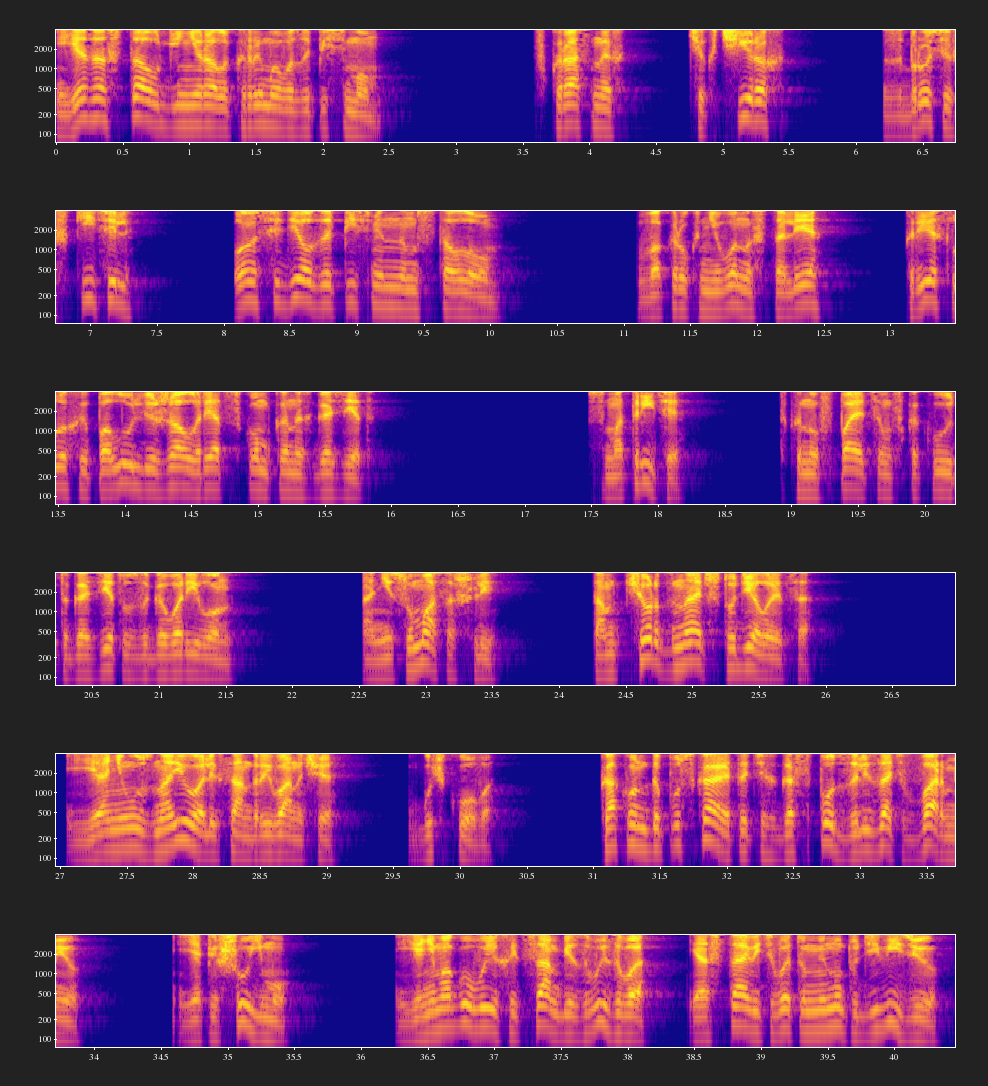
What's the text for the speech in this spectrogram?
я застал генерала Крымова за письмом. В красных чекчирах, сбросив китель, он сидел за письменным столом. Вокруг него на столе, креслах и полу лежал ряд скомканных газет. «Смотрите», — ткнув пальцем в какую-то газету, заговорил он. «Они с ума сошли. Там черт знает, что делается». «Я не узнаю Александра Ивановича Гучкова. Как он допускает этих господ залезать в армию? Я пишу ему. Я не могу выехать сам без вызова и оставить в эту минуту дивизию.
